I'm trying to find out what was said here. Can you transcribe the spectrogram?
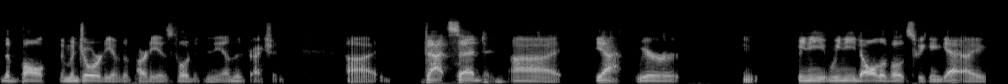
the bulk, the majority of the party has voted in the other direction. Uh, that said, uh, yeah, we're we need we need all the votes we can get. I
